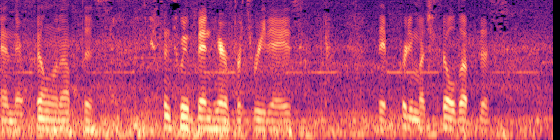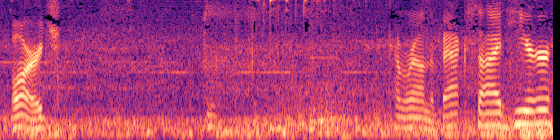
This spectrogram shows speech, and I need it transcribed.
and they're filling up this since we've been here for three days, they've pretty much filled up this barge. Come around the back side here.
